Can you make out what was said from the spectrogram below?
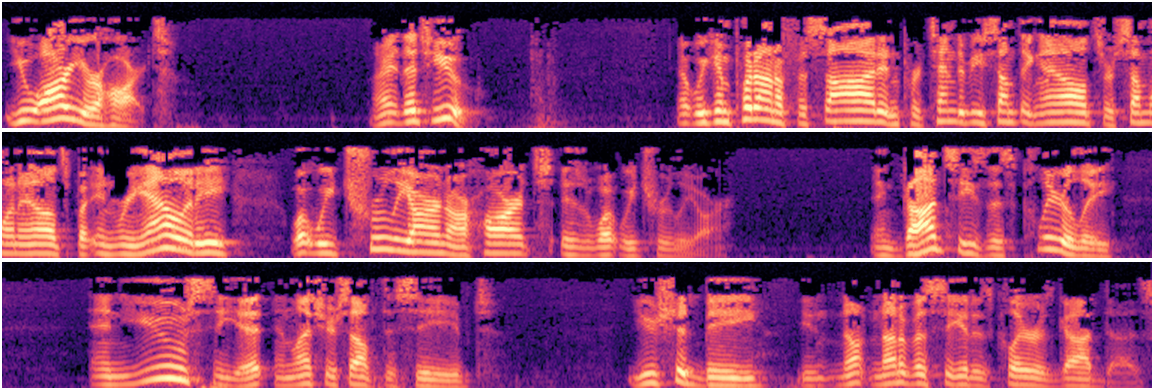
you are your heart. All right, that's you. Now, we can put on a facade and pretend to be something else or someone else, but in reality, what we truly are in our hearts is what we truly are. And God sees this clearly, and you see it, unless you're self deceived. You should be, you, no, none of us see it as clear as God does,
